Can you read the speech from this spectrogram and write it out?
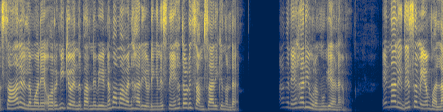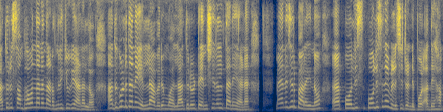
സാരമില്ല മോനെ ഉറങ്ങിക്കോ എന്ന് പറഞ്ഞ് വീണ്ടും അമ്മാവൻ ഹരിയോട് ഇങ്ങനെ സ്നേഹത്തോടെ സംസാരിക്കുന്നുണ്ട്. അങ്ങനെ ഹരി ഉറങ്ങുകയാണ്. എന്നാൽ ഇതേ സമയം വല്ലാത്തൊരു സംഭവം തന്നെ നടന്നിരിക്കുകയാണല്ലോ. അതുകൊണ്ട് തന്നെ എല്ലാവരും വല്ലാത്തൊരു ടെൻഷനിൽ തന്നെയാണ്. മാനേജർ പറയുന്നു പോലീസ് പോലീസിനെ വിളിച്ചിട്ടുണ്ട് ഇപ്പോൾ അദ്ദേഹം.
